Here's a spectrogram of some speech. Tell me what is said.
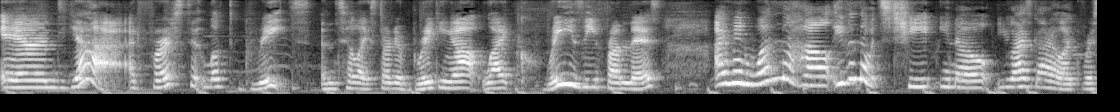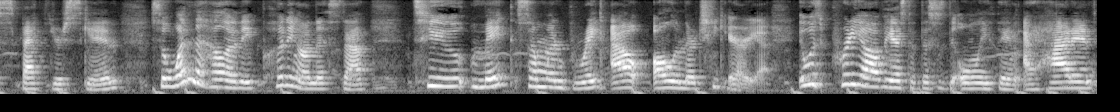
And yeah, at first it looked great until I started breaking out like crazy from this. I mean, when the hell, even though it's cheap, you know, you guys gotta like respect your skin. So when the hell are they putting on this stuff to make someone break out all in their cheek area? It was pretty obvious that this was the only thing. I hadn't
